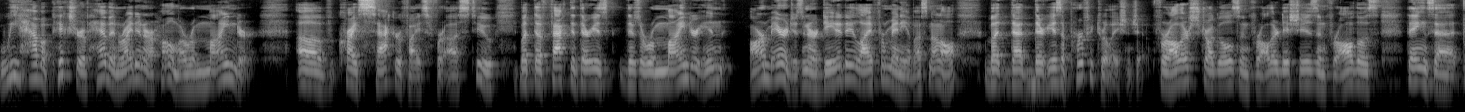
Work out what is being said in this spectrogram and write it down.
We have a picture of heaven right in our home, a reminder of Christ's sacrifice for us too. But the fact that there is there's a reminder in our marriages in our day-to-day life for many of us not all but that there is a perfect relationship for all our struggles and for all our dishes and for all those things that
